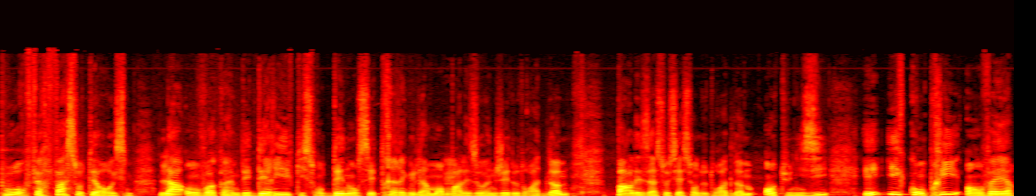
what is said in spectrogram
pour faire face au terrorisme. Là, on voit quand même des dérives qui sont dénoncées très régulièrement mm. par les ONG de droits de l'homme, par les associations de droits de l'homme en Tunisie, et y compris envers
